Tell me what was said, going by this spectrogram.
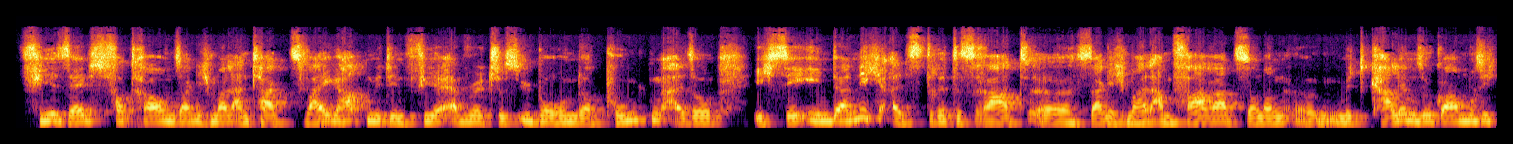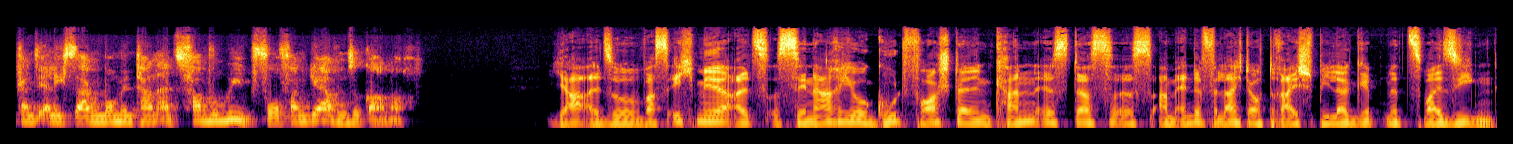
viel Selbstvertrauen, sage ich mal, an Tag zwei gehabt mit den vier Averages über 100 Punkten. Also ich sehe ihn da nicht als drittes Rad, äh, sage ich mal, am Fahrrad, sondern äh, mit Cullen sogar, muss ich ganz ehrlich sagen, momentan als Favorit vor Van Gerven sogar noch. Ja, also was ich mir als Szenario gut vorstellen kann, ist, dass es am Ende vielleicht auch drei Spieler gibt mit zwei Siegen.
